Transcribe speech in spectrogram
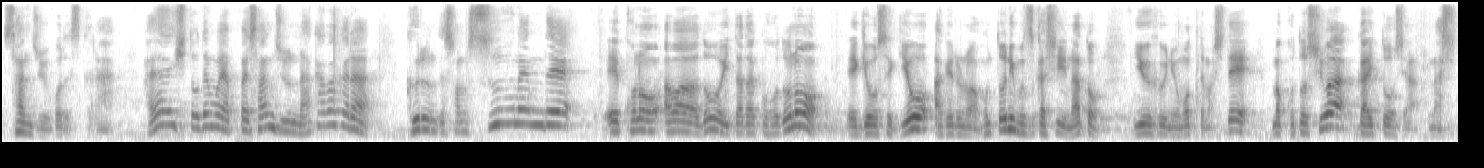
35ですから早い人でもやっぱり30半ばから来るんでその数年でこのアワードをいただくほどの業績を上げるのは本当に難しいなというふうに思ってまして、まあ、今年は該当者なし、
